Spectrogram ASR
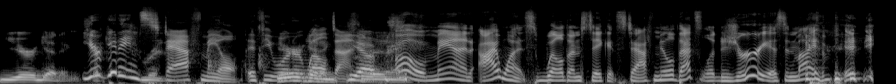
you're getting You're getting Right. staff meal if you You're order well done. Yeah. Oh man, I want well done steak at staff meal. That's luxurious in my opinion.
